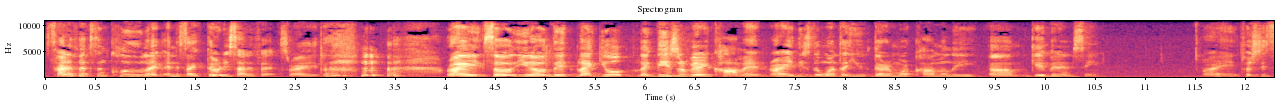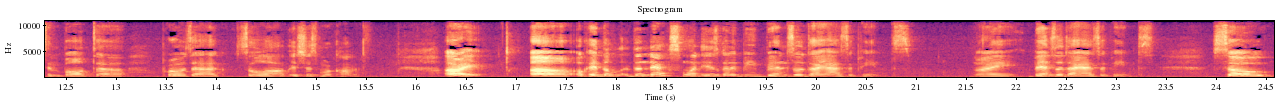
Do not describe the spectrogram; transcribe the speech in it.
side effects include, like, and it's like 30 side effects, right? right? So, you know, they, like, you'll, like, these are very common, right? These are the ones that you, that are more commonly um, given and seen, right? Especially Cymbalta, Prozac, Zoloft, it's just more common. All right. Uh, okay, the, the next one is going to be benzodiazepines right? Benzodiazepines. So,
